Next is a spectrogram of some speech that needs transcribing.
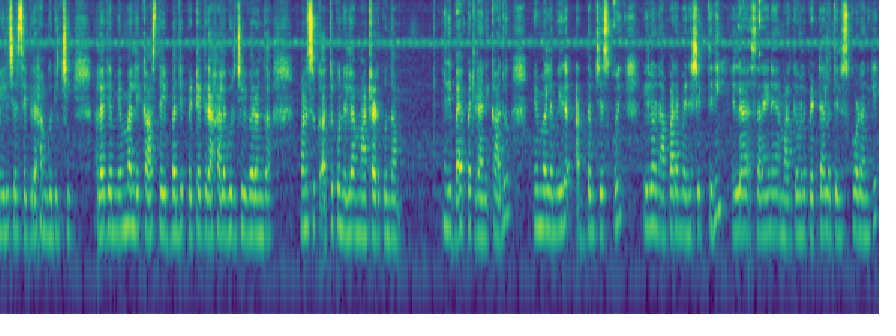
మేలు చేసే గ్రహం గురించి అలాగే మిమ్మల్ని కాస్త ఇబ్బంది పెట్టే గ్రహాల గురించి వివరంగా మనసుకు అత్తుకునేలా మాట్లాడుకుందాం. ఇది భయపెట్టడానికి కాదు. మిమ్మల్ని మీరు అర్థం చేసుకొని మీలో అపారమైన శక్తిని ఎలా సరైన మార్గంలో పెట్టాలో తెలుసుకోవడానికి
